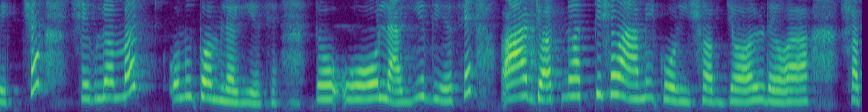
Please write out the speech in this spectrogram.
দেখছ, সেগুলো আমার অনুপম লাগিয়েছে, তো ও লাগিয়ে দিয়েছে আর যত্ন যত্নার্থী সব আমি করি, সব জল দেওয়া, সব,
